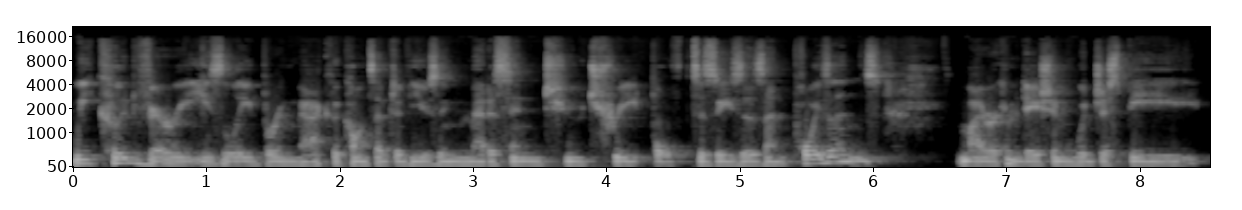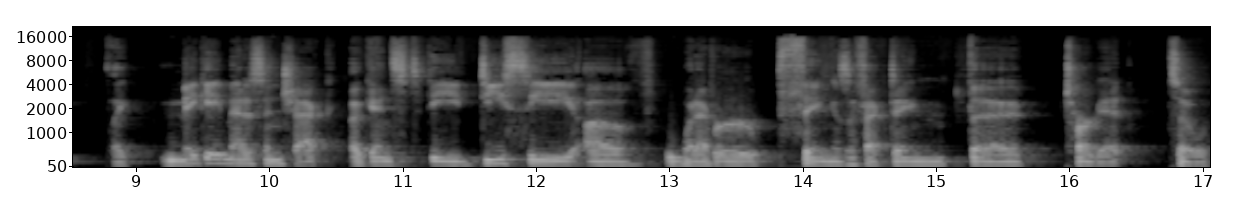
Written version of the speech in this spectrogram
We could very easily bring back the concept of using medicine to treat both diseases and poisons. My recommendation would just be make a medicine check against the DC of whatever thing is affecting the target. So,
